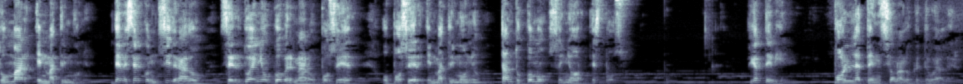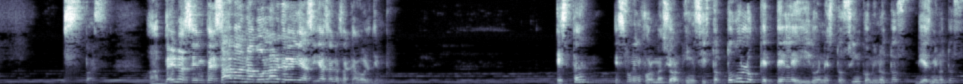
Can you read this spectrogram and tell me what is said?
tomar en matrimonio. Debe ser considerado ser dueño, gobernar o poseer o poseer en matrimonio tanto como señor esposo. Fíjate bien, ponle atención a lo que te voy a leer. Chispas. Apenas empezaban a volar greñas y ya se nos acabó el tiempo. Esta es una información, insisto, todo lo que te he leído en estos 5 minutos, 10 minutos,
